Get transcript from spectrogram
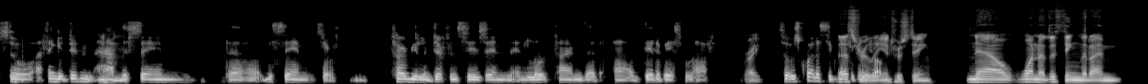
So I think it didn't have mm-hmm. the same the the same sort of turbulent differences in, in load time that a database will have. Right. So it was quite a significant. That's really interesting. Now, one other thing that I'm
